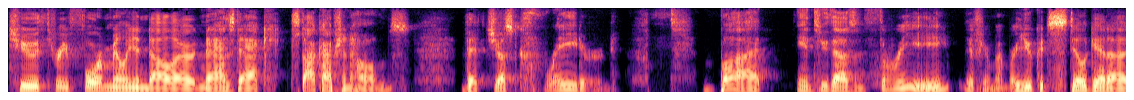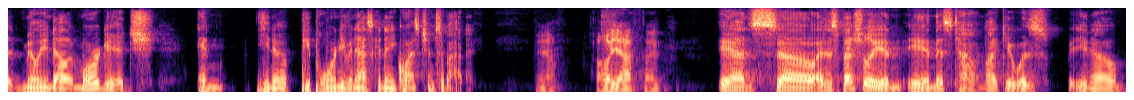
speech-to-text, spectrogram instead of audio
two, three, four million dollar NASDAQ stock option homes that just cratered. But in 2003, if you remember, you could still get a million dollar mortgage and, you know, people weren't even asking any questions about it. Yeah. Oh, yeah. I... And so, and especially in, in this town, like it was, you know,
